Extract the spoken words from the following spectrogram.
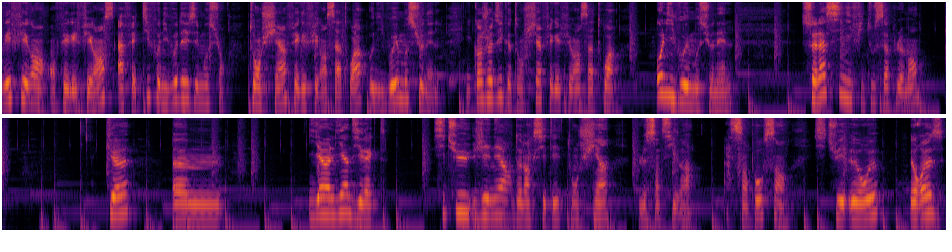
référent, on fait référence affectif au niveau des émotions. Ton chien fait référence à toi au niveau émotionnel. Et quand je dis que ton chien fait référence à toi au niveau émotionnel, cela signifie tout simplement que euh, il y a un lien direct. Si tu génères de l'anxiété, ton chien le sentira à 100%. Si tu es heureux, heureuse,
